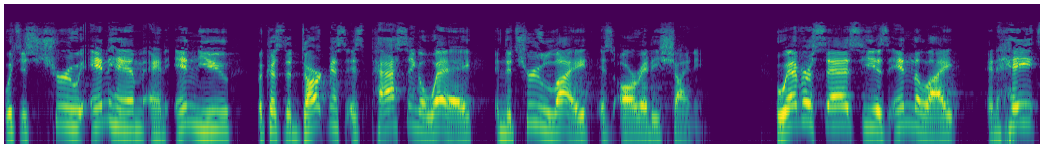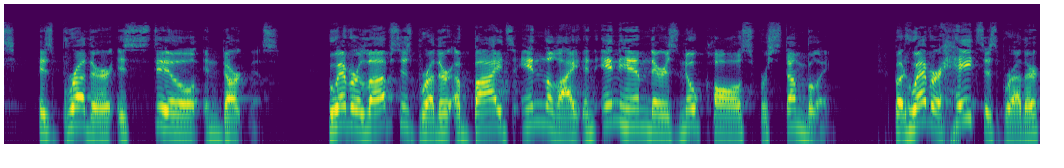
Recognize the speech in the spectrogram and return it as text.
which is true in him and in you because the darkness is passing away and the true light is already shining. Whoever says he is in the light and hates his brother is still in darkness. Whoever loves his brother abides in the light and in him there is no cause for stumbling. But whoever hates his brother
